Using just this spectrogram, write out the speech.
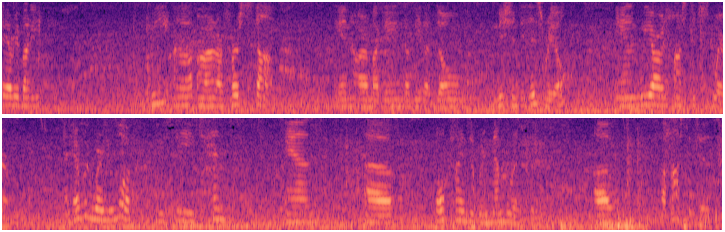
Hey everybody. We uh, are on our first stop in our Magen David Adom mission to Israel, and we are in Hostage Square. And everywhere you look, you see tents and uh, all kinds of remembrances of the hostages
